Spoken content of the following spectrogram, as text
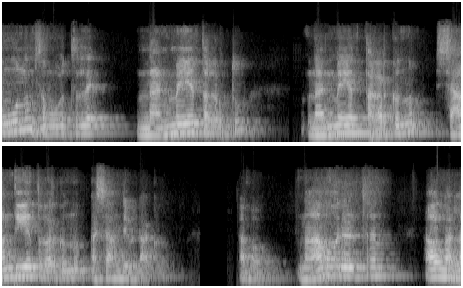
മൂന്നും സമൂഹത്തിലെ നന്മയെ തകർത്തു നന്മയെ തകർക്കുന്നു ശാന്തിയെ തകർക്കുന്നു അശാന്തി ഉണ്ടാക്കുന്നു. അപ്പോൾ നാം ഓരോരുത്തരും ആ നല്ല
